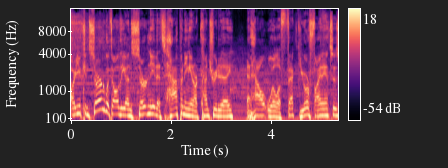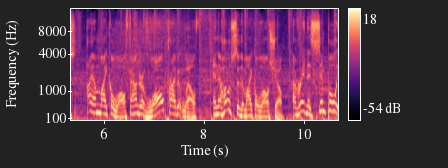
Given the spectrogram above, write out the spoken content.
Are you concerned with all the uncertainty that's happening in our country today and how it will affect your finances? Hi, I'm Michael Wall, founder of Wall Private Wealth and the host of The Michael Wall Show. I've written a simple,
